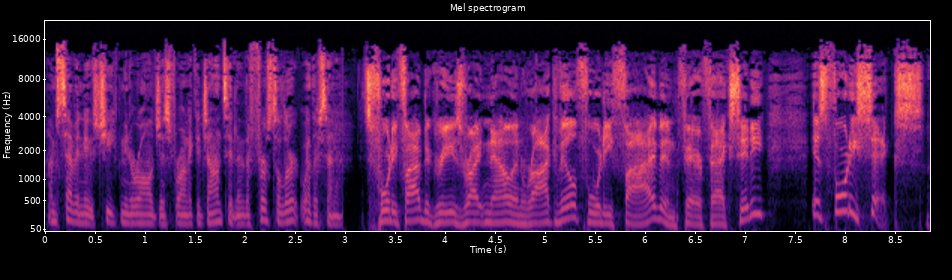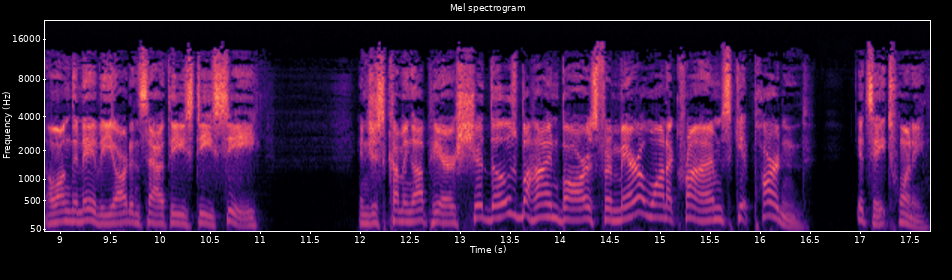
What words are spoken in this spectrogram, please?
I'm 7 News Chief Meteorologist Veronica Johnson in the First Alert Weather Center. It's 45 degrees right now in Rockville, 45 in Fairfax City. It's 46 along the Navy Yard in Southeast D.C. And just coming up here, should those behind bars for marijuana crimes get pardoned? It's 820.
